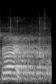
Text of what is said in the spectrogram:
Okay.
